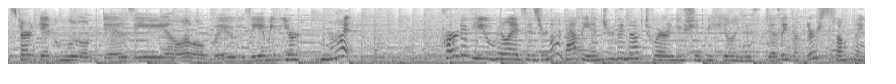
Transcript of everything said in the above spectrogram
start getting a little dizzy, a little woozy. I mean, you're not. Part of you realizes you're not badly injured enough to where you should be feeling this dizzy, but there's something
